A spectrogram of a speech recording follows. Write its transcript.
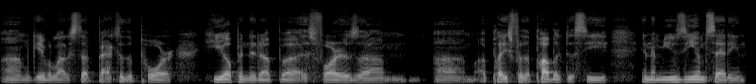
um, gave a lot of stuff back to the poor. He opened it up uh, as far as um, um, a place for the public to see in a museum setting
